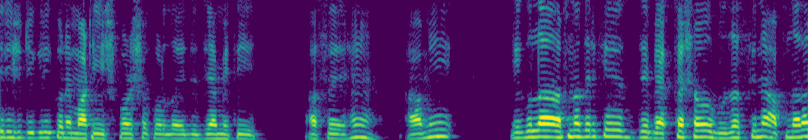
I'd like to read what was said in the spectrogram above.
তিরিশ ডিগ্রি কোণে মাটি স্পর্শ করল, এই যে জ্যামিতি আছে হ্যাঁ? আমি এগুলা আপনাদেরকে যে ব্যাখ্যা সহ বুঝাচ্ছি না, আপনারা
